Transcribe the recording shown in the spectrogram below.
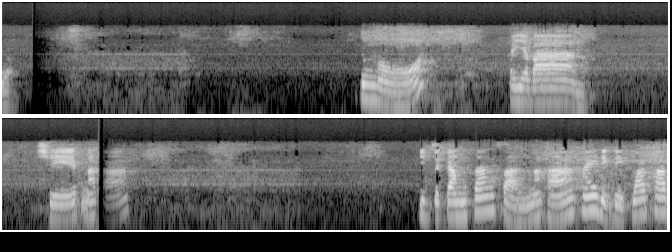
วจ คุณหมอ พยาบาล เชฟ นะคะ กิจกรรมสร้างสรรค์นะคะ ให้เด็กๆ วาดภาพ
